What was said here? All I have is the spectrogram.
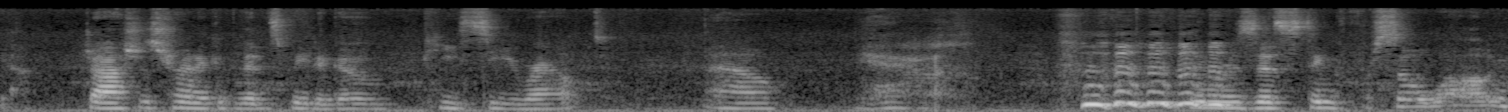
Yeah. Josh is trying to convince me to go PC route. Oh. Yeah. Been resisting for so long.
